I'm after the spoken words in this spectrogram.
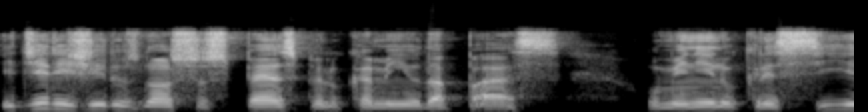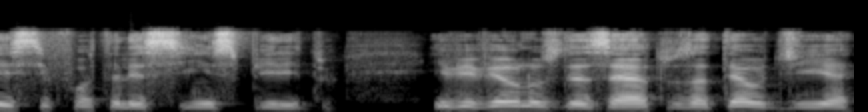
e dirigir os nossos pés pelo caminho da paz. O menino crescia e se fortalecia em espírito, e viveu nos desertos até o dia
